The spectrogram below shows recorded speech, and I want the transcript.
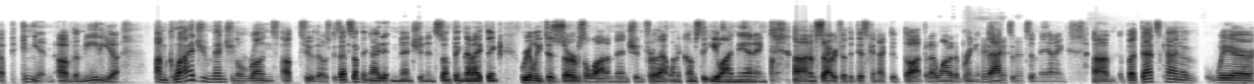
opinion of the media. I'm glad you mentioned the runs up to those because that's something I didn't mention and something that I think really deserves a lot of mention for that when it comes to Eli Manning. Uh, and I'm sorry for the disconnected thought, but I wanted to bring it back to, to Manning. Um, but that's kind of where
